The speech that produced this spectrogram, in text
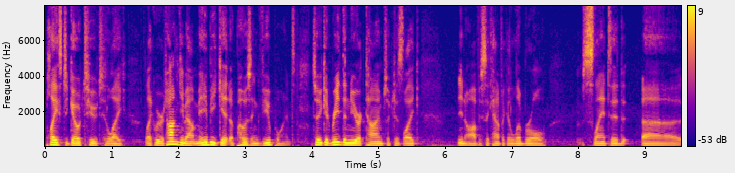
place to go to to like like we were talking about maybe get opposing viewpoints. So you could read the New York Times, which is like you know obviously kind of like a liberal slanted uh,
